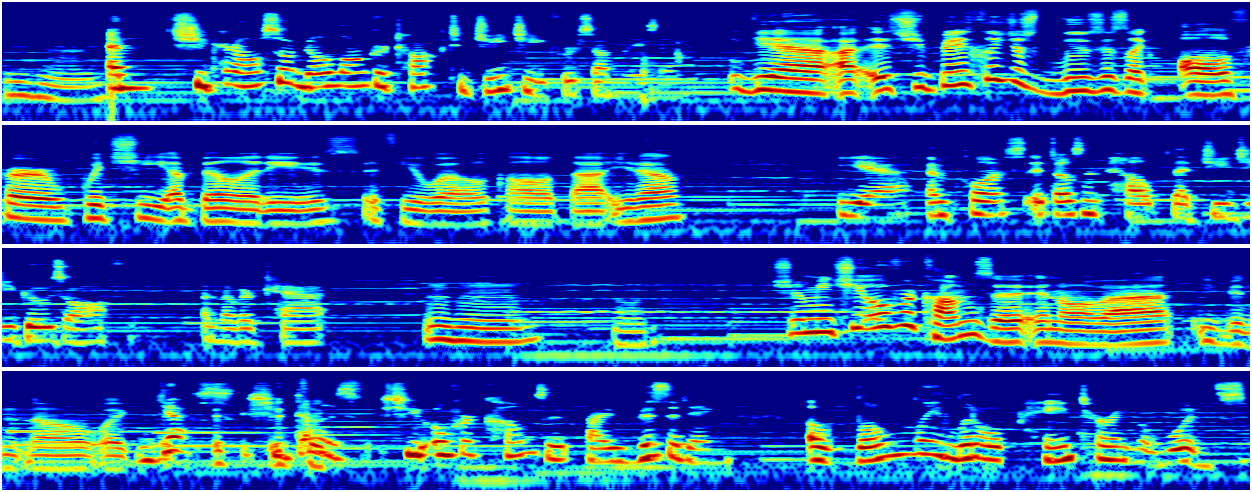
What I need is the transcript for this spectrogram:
hmm and she can also no longer talk to Jiji for some reason. yeah uh, it, she basically just loses like all of her witchy abilities if you will call it that you know Yeah, and plus it doesn't help that Jiji goes off another cat. mm-hmm she, I mean, she overcomes it and all that, even though, like, Yes, it- she it does. takes- She overcomes it by visiting a lonely little painter in the woods.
